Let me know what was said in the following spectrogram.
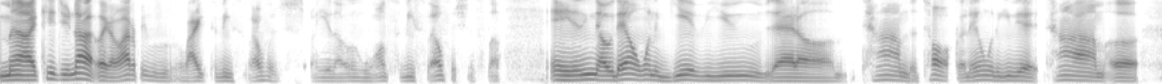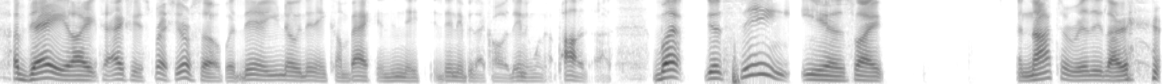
Man, I kid you not. Like a lot of people like to be selfish, you know, want to be selfish and stuff and you know they don't want to give you that um, time to talk or they don't want to give you that time uh, of day like to actually express yourself but then you know then they come back and then they then they be like oh they didn't want to apologize but the thing is like not to really like.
